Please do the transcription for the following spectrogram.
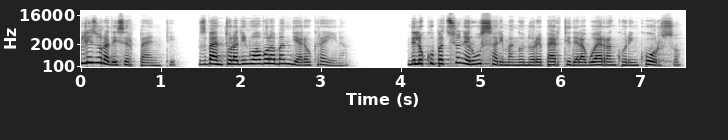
Sull'isola dei serpenti sventola di nuovo la bandiera ucraina. Dell'occupazione russa rimangono reperti della guerra ancora in corso.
